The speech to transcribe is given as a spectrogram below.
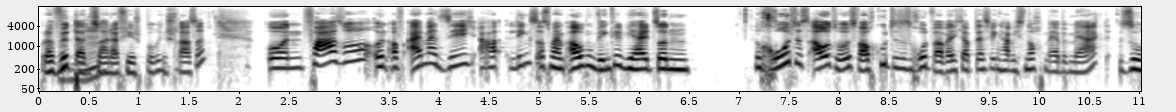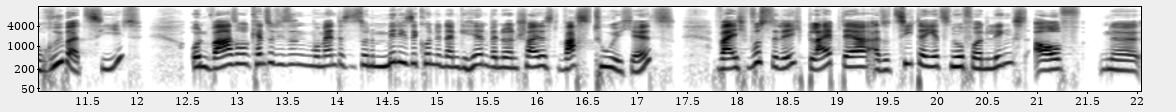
oder wird mhm. dann zu einer vierspurigen Straße. Und fahr so und auf einmal sehe ich ah, links aus meinem Augenwinkel, wie halt so ein rotes Auto, es war auch gut, dass es rot war, weil ich glaube, deswegen habe ich es noch mehr bemerkt, so rüberzieht und war so, kennst du diesen Moment, das ist so eine Millisekunde in deinem Gehirn, wenn du entscheidest, was tue ich jetzt? Weil ich wusste nicht, bleibt der, also zieht der jetzt nur von links auf eine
